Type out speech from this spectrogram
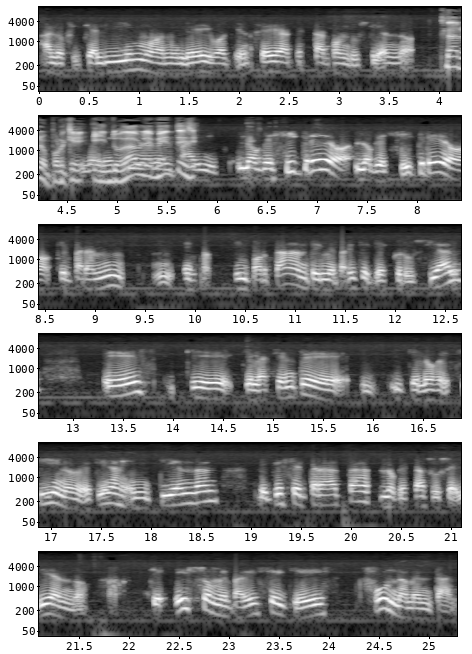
al oficialismo, a mi ley o a quien sea que está conduciendo. Claro, porque indudablemente lo que sí creo, lo que sí creo que para mí es importante y me parece que es crucial es que, que la gente y, y que los vecinos, vecinas entiendan de qué se trata lo que está sucediendo. Que eso me parece que es fundamental.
